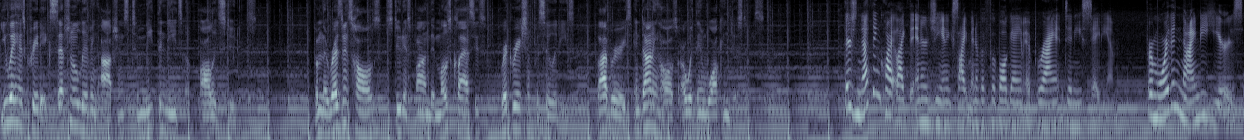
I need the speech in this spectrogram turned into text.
UA has created exceptional living options to meet the needs of all its students. From the residence halls, students find that most classes, recreation facilities, libraries, and dining halls are within walking distance. There's nothing quite like the energy and excitement of a football game at Bryant Denny Stadium. For more than 90 years,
